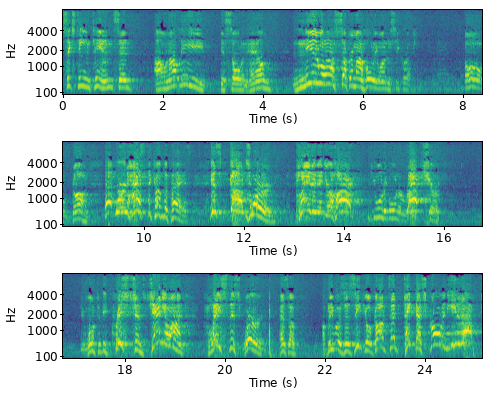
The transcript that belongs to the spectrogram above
16.10 said, I will not leave his soul in hell, neither will I suffer my Holy One to see corruption. Oh, God. That word has to come to pass. It's God's word. Plant it in your heart if you want to go in a rapture. If you want to be Christians, genuine, place this word as a, I believe it was Ezekiel, God said, take that scroll and eat it up.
